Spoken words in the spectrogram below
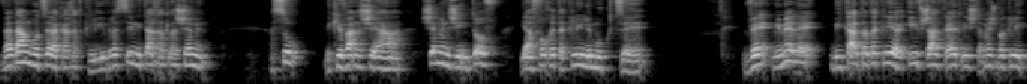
ואדם רוצה לקחת כלי ולשים מתחת לשמן. אסור, מכיוון שהשמן שינטוף יהפוך את הכלי למוקצה, וממילא ביטלת את הכלי, אי אפשר כעת להשתמש בכלי.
